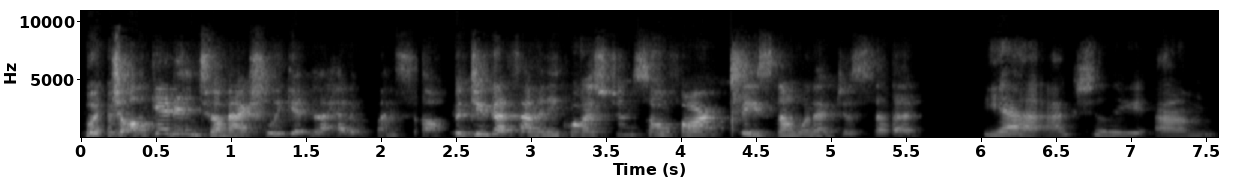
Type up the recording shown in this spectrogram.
which I'll get into. I'm actually getting ahead of myself. But do you guys have any questions so far based on what I've just said? Yeah, actually, um,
